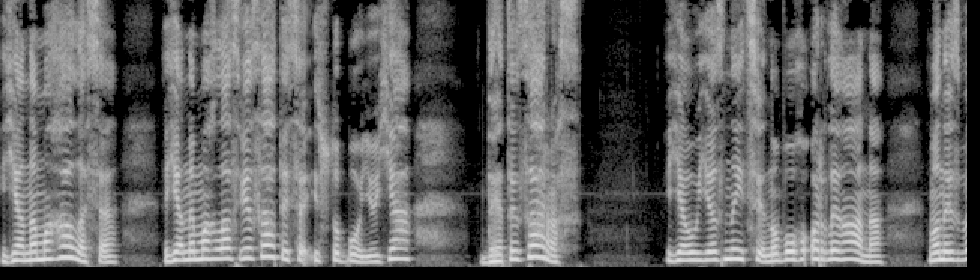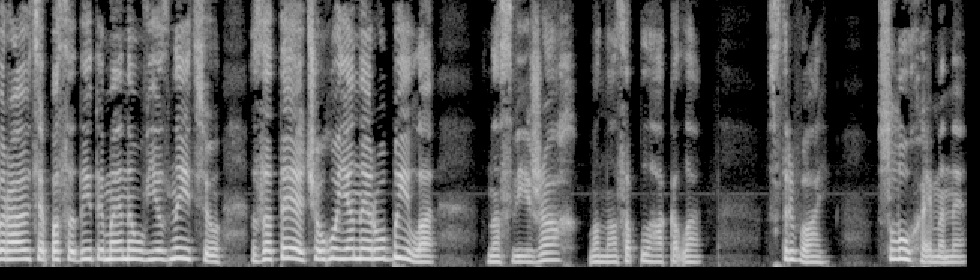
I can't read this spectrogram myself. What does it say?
Я намагалася, я не могла зв'язатися із тобою. Я. Де ти зараз? Я у в'язниці Нового Орлеана. Вони збираються посадити мене у в'язницю за те, чого я не робила. На свій жах вона заплакала. Стривай, слухай мене,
